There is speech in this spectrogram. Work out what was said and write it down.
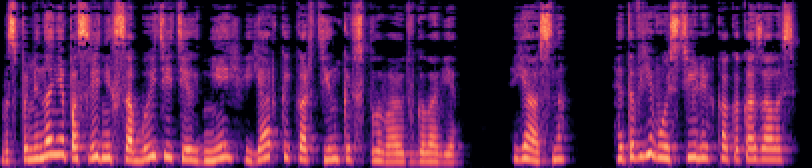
Воспоминания последних событий тех дней яркой картинкой всплывают в голове. «Ясно. Это в его стиле, как оказалось.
